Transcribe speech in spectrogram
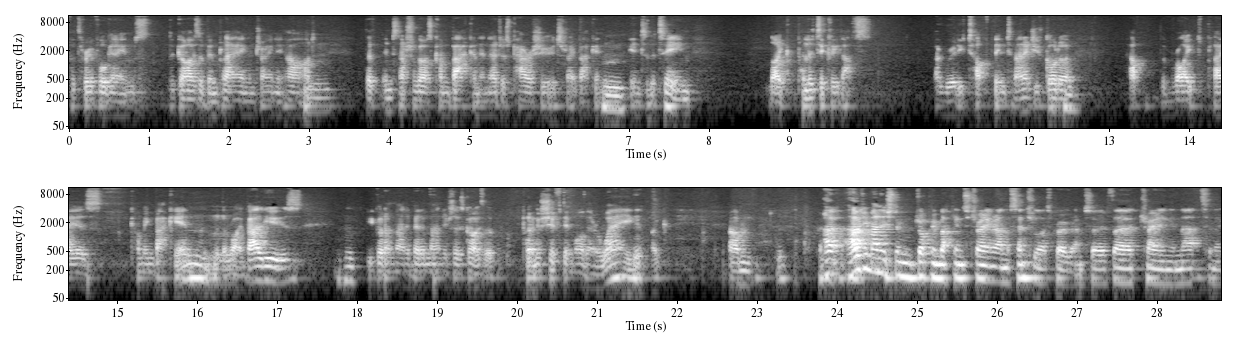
for three or four games. The guys have been playing and training hard. Mm. The international guys come back and then they're just parachuted straight back in, Mm. into the team. Like politically, that's a really tough thing to manage. You've got to have the right players coming back in with the right values. Mhm. You've got to manage, better manage those guys that are putting a shift in while they're away. Yeah. Like, um, How, how do you manage them dropping back into training around the centralised program? So if they're training in that and then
